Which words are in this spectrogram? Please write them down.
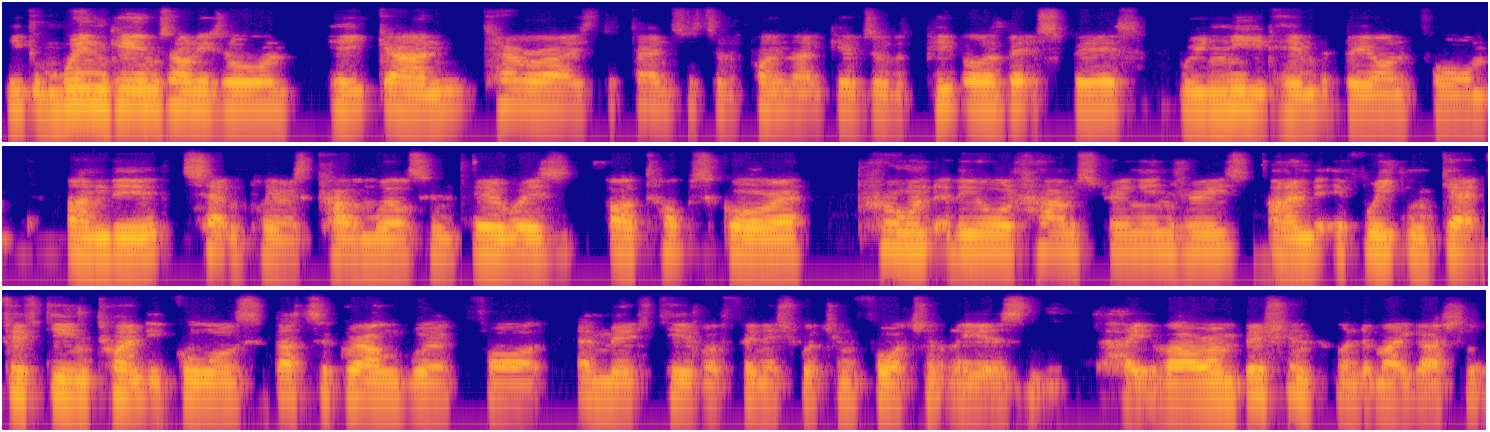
He can win games on his own. He can terrorize defenses to the point that gives other people a bit of space. We need him to be on form. And the second player is Callum Wilson, who is our top scorer prone to the old hamstring injuries. And if we can get 15, 20 goals, that's the groundwork for a mid table finish, which unfortunately is the height of our ambition under Mike Ashley.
